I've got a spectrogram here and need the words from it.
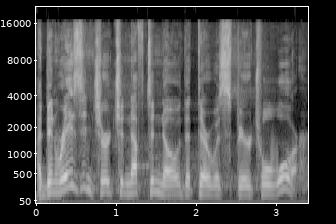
I'd been raised in church enough to know that there was spiritual war.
